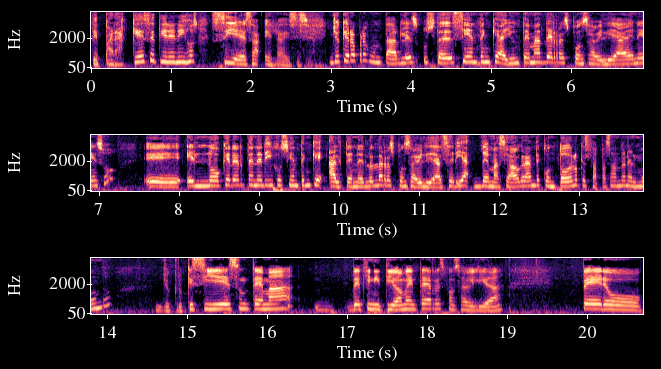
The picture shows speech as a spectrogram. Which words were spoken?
de para qué se tienen hijos si esa es la decisión. Yo quiero preguntarles, ¿ustedes sienten que hay un tema de responsabilidad en eso? Eh, el no querer tener hijos, ¿sienten que al tenerlos la responsabilidad sería demasiado grande con todo lo que está pasando en el mundo? Yo creo que sí es un tema definitivamente de responsabilidad, pero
